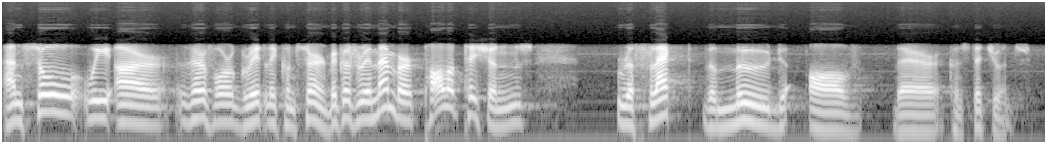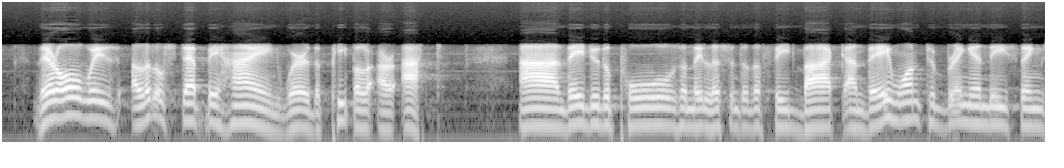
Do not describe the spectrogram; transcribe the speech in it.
And so we are therefore greatly concerned because remember, politicians reflect the mood of their constituents. They're always a little step behind where the people are at and they do the polls and they listen to the feedback and they want to bring in these things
